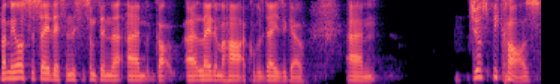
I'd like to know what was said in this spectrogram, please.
Let me also say this, and this is something that um, got uh, laid in my heart a couple of days ago. Um, just because,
